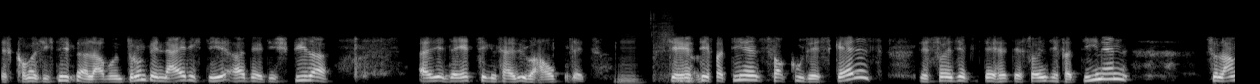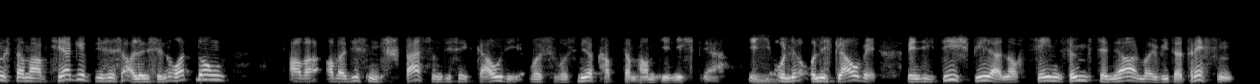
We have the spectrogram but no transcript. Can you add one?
Das kann man sich nicht mehr erlauben. Und darum beneide ich die, äh, die, die Spieler äh, in der jetzigen Zeit überhaupt nicht. Mhm. Die, die, verdienen zwar gutes Geld, das sollen sie, das sollen sie verdienen, solange es der Markt hergibt, ist es alles in Ordnung. Aber, aber diesen Spaß und diese Gaudi, was, was wir gehabt haben, haben die nicht mehr. Ich, mhm. und, und ich glaube, wenn sich die Spieler nach 10, 15 Jahren mal wieder treffen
